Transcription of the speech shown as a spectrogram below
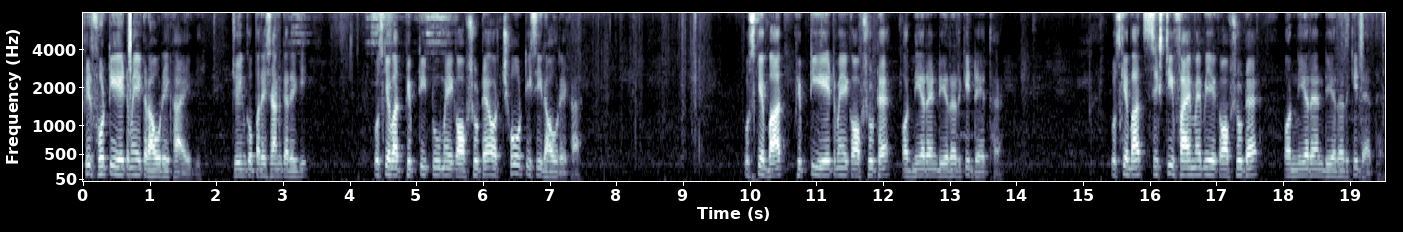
फिर फोर्टी एट में एक राहु रेखा आएगी, जो इनको परेशान करेगी। उसके बाद फिफ्टी टू में एक ऑफशूट है और छोटी सी राहु रेखा है। उसके बाद फिफ्टी एट में एक ऑफशूट है और नियर एंड डियरर की डेथ है। उसके बाद सिक्सटी फाइव में भी एक ऑफशूट है और नियर एंड डियरर की डेथ है।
